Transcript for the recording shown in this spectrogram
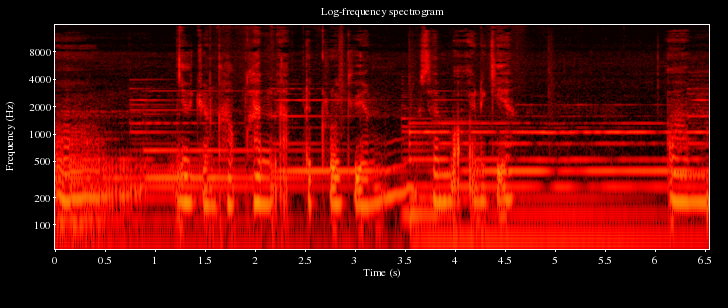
Um, nhiều chuyện học hành áp lực rồi chuyện xem bói này kia. Um,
